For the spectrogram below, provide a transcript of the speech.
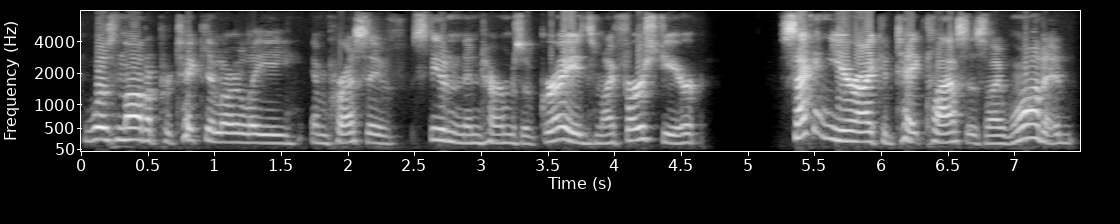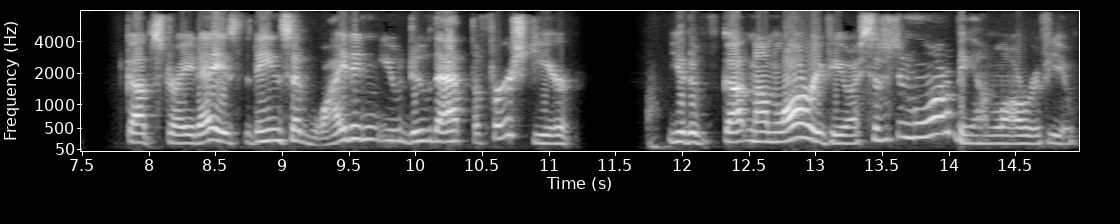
was not a particularly impressive student in terms of grades. My first year, Second year, I could take classes I wanted, got straight A's. The dean said, Why didn't you do that the first year? You'd have gotten on law review. I said, I didn't want to be on law review.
